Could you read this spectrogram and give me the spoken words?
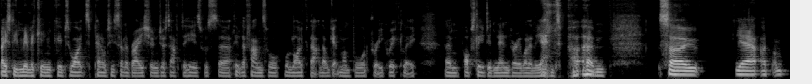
basically mimicking Gibbs White's penalty celebration just after his was. Uh, I think the fans will will like that. They'll get them on board pretty quickly. Um, obviously, it didn't end very well in the end, but um, so yeah, I, am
